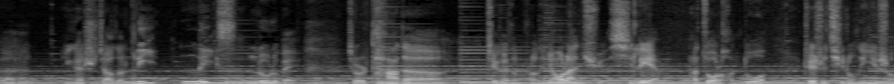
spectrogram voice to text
呃应该是叫做《Lee l e s Lullaby》，就是他的这个怎么说呢？摇篮曲系列，他做了很多，这是其中的一首。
